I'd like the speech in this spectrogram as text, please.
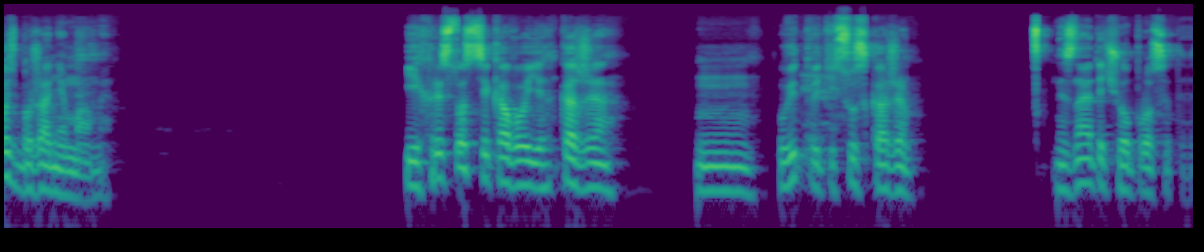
Ось бажання мами. І Христос цікаво каже, у відповідь Ісус каже: не знаєте, чого просите?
